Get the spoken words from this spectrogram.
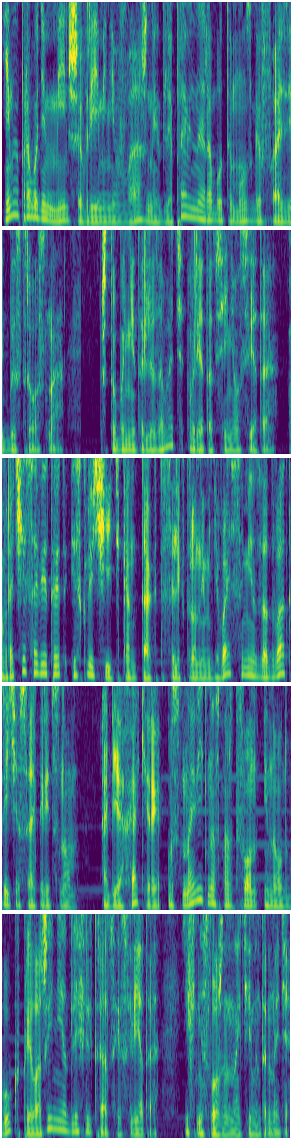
И мы проводим меньше времени в важной для правильной работы мозга фазе быстрого сна. Чтобы нейтрализовать вред от синего света, Врачи советуют исключить контакт с электронными девайсами за 2-3 часа перед сном, а биохакеры установить на смартфон и ноутбук приложения для фильтрации света. Их несложно найти в интернете.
